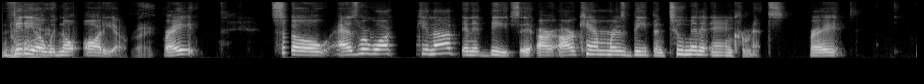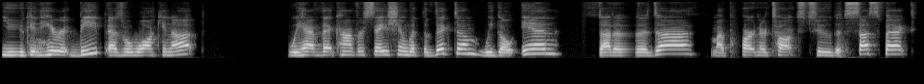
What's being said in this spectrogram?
No video audio. with no audio, Right. right? So as we're walking up and it beeps, it, our, our cameras beep in two minute increments, right? You can hear it beep as we're walking up. We have that conversation with the victim. We go in, da da da da. My partner talks to the suspect.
